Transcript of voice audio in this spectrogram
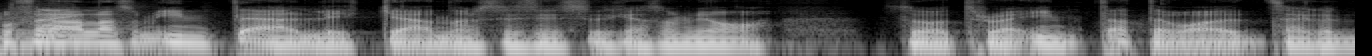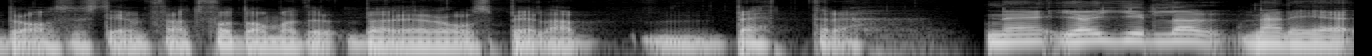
Och för nej. alla som inte är lika narcissistiska som jag så tror jag inte att det var ett särskilt bra system för att få dem att börja rollspela bättre. nej, jag gillar när det är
